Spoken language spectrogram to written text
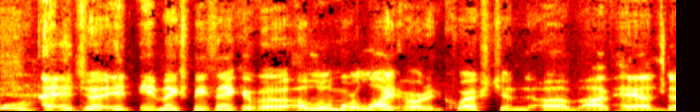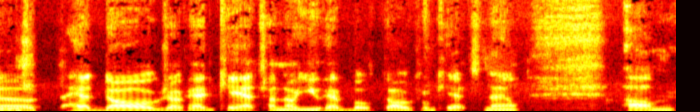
Yeah. Uh, it, uh, it, it makes me think of a, a little more lighthearted question. Uh, I've had uh, had dogs. I've had cats. I know you have both dogs and cats now. Um,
